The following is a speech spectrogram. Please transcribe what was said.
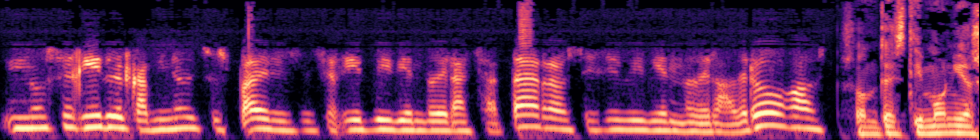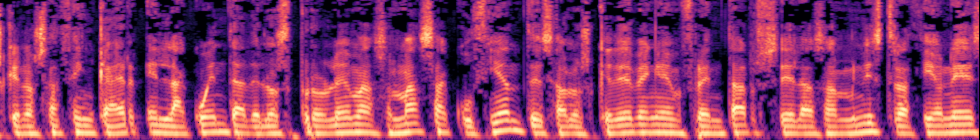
no seguir el camino de sus padres, de seguir viviendo de la chatarra o seguir viviendo de la droga. Son testimonios que nos hacen caer en la cuenta de los problemas más acuciantes a los que deben enfrentarse las administraciones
